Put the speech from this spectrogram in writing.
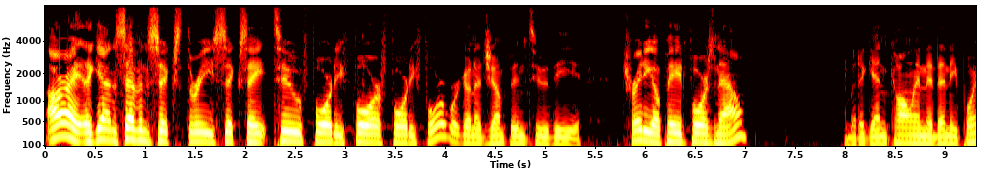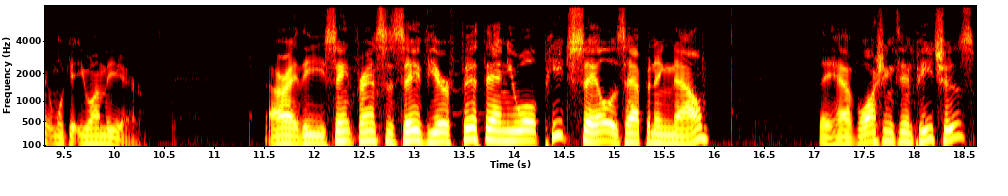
All right, again, 763 682 4444. We're going to jump into the Tradio paid fors now. But again, call in at any point and we'll get you on the air. All right, the St. Francis Xavier fifth annual peach sale is happening now. They have Washington peaches.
